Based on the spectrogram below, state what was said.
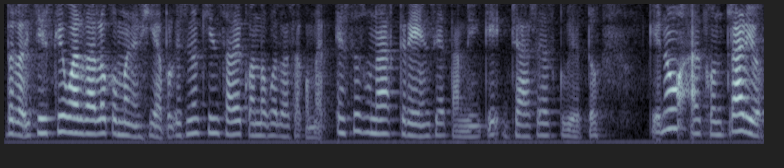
perdón, tienes que guardarlo como energía, porque si no, quién sabe cuándo vuelvas a comer. Esto es una creencia también que ya se ha descubierto que no, al contrario,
